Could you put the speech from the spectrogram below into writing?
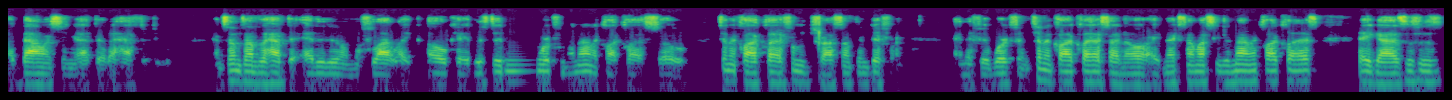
a balancing act that I have to do. And sometimes I have to edit it on the fly, like, oh, okay, this didn't work for my nine o'clock class, so ten o'clock class, let me try something different. And if it works in 10 o'clock class, I know, all right, next time I see the 9 o'clock class, hey guys, this is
